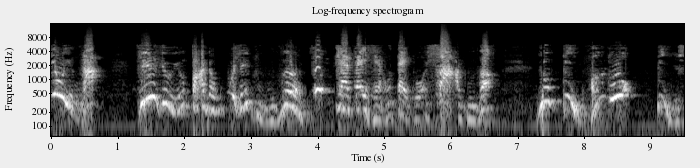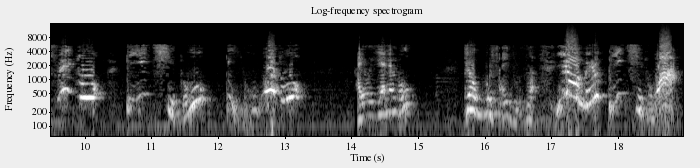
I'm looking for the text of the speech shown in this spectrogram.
秀英啊，金秀英把这五色珠子整天在身上带着，啥珠子？有避风珠、避水珠、避气珠、避火珠。还有叶灵珠，这五色珠子要没有比气珠啊，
